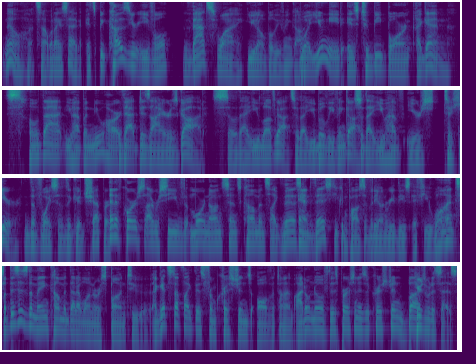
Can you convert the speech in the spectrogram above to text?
No, that's not what I said. It's because you're evil that's why you don't believe in God. What you need is to be born again so that you have a new heart that desires God, so that you love God, so that you believe in God, so that you have ears to hear the voice of the good shepherd. And of course, I received more nonsense comments like this and this. You can pause the video and read these if you want. But this is the main comment that I want to respond to. I get stuff like this from Christians all the time. I don't know if this person is a Christian, but here's what it says.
